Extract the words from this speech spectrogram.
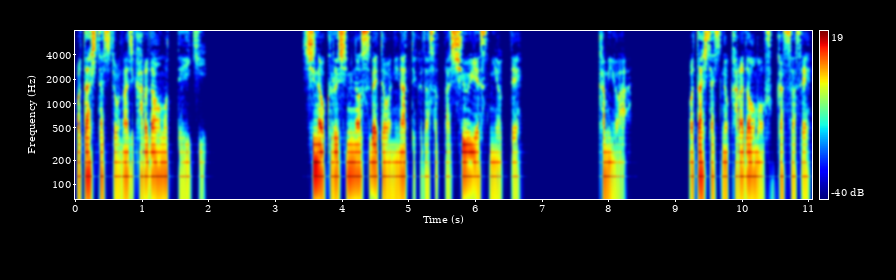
私たちと同じ体を持って生き、死の苦しみのすべてを担ってくださったシューイエスによって、神は私たちの体をも復活させ、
